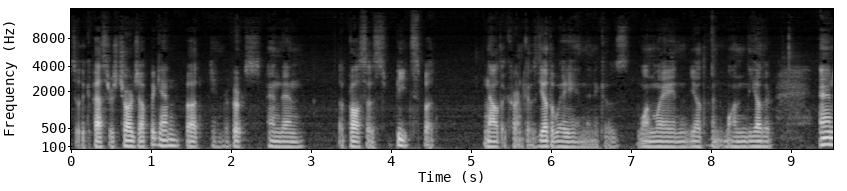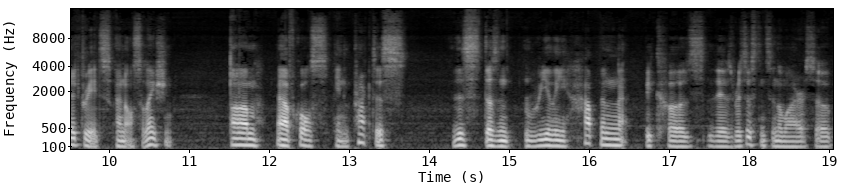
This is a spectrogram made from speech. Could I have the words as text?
so the capacitors charge up again, but in reverse, and then the process repeats, but now the current goes the other way, and then it goes one way and the other, and one the other, and it creates an oscillation. Um, now, of course, in practice, this doesn't really happen because there's resistance in the wire, so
